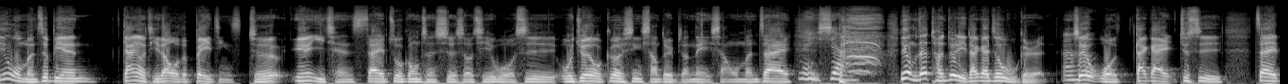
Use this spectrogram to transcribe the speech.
实我们这边刚刚有提到我的背景，就是因为以前在做工程师的时候，其实我是我觉得我个性相对比较内向。我们在内向，因为我们在团队里大概就五个人，uh huh. 所以我大概就是在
